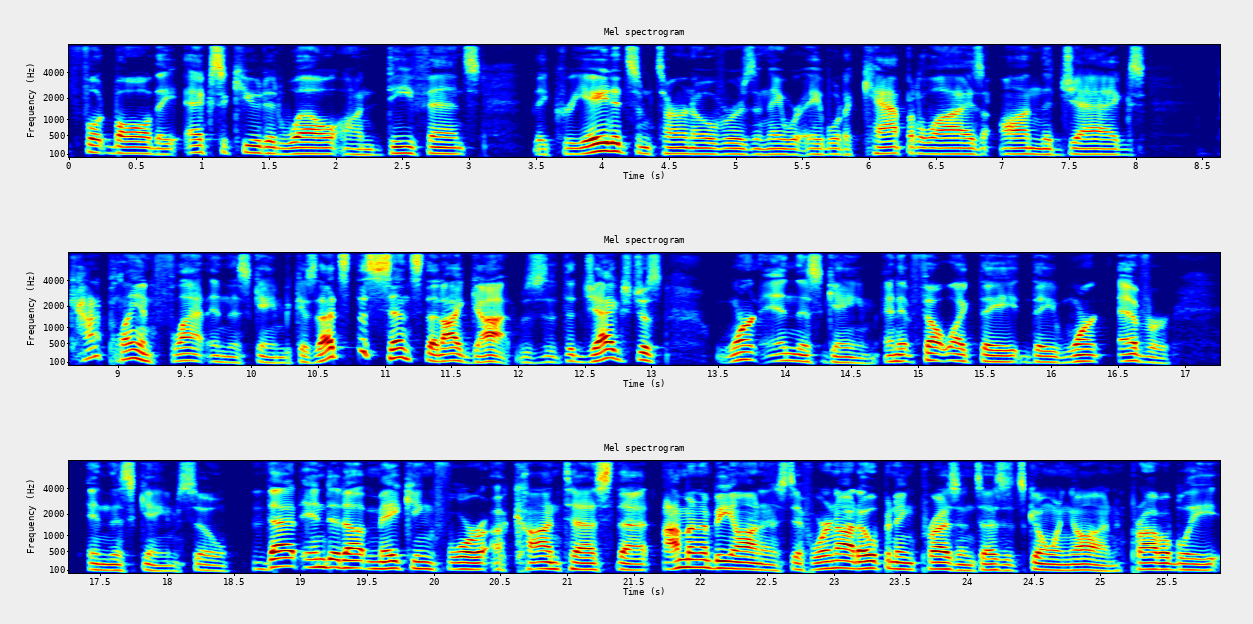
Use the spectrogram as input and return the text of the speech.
football. They executed well on defense. They created some turnovers and they were able to capitalize on the Jags kind of playing flat in this game because that's the sense that I got was that the Jags just weren't in this game and it felt like they they weren't ever in this game. So that ended up making for a contest that I'm going to be honest, if we're not opening presents as it's going on, probably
